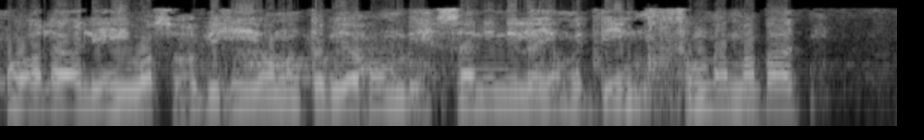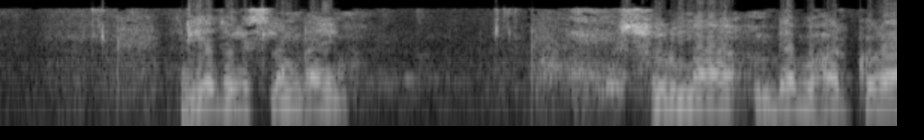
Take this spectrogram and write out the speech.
রসুলিল্লাহ ওয়ালা আলী ওয়াসহবিহি ওমান তাবিয়াহুম বিহসানিন ইলা ইয়াউমিদ্দিন সুম্মা আম্মা বাদ রিয়াজুল ইসলাম ভাই, সুরমা ব্যবহার করা,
